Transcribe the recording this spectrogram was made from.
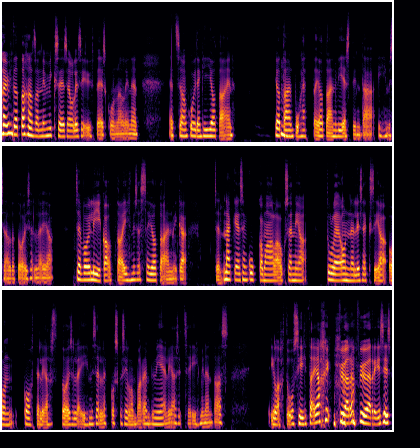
tai mitä tahansa, niin miksei se olisi yhteiskunnallinen. Että se on kuitenkin jotain, jotain mm. puhetta, jotain viestintää ihmiseltä toiselle ja se voi liikauttaa ihmisessä jotain, mikä se näkee sen kukkamaalauksen ja tulee onnelliseksi ja on kohtelias toiselle ihmiselle, koska silloin on parempi mieli ja sitten se ihminen taas ilahtuu siitä ja pyörä pyörii. Siis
